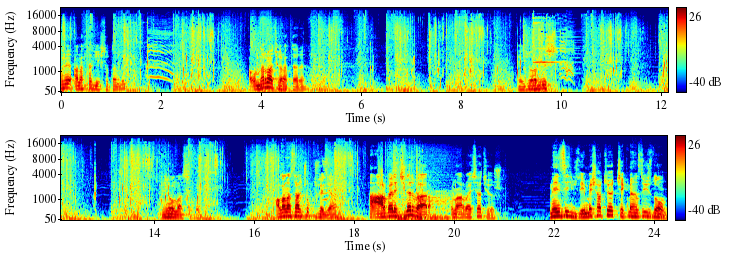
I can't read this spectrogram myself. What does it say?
Bu ne? Anahtar geçti oradan bir. Ha, onlar mı atıyor anahtarı? Bence olabilir. Niye olmaz? Alan hasarı çok güzel ya. Ha, arbaletçiler var. Onu arbaletçi atıyor. Menzil %25 artıyor. Çekme hızı %10.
